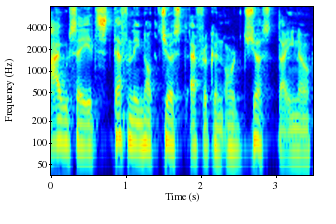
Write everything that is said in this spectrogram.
I would say it's definitely not just African or just Taino.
